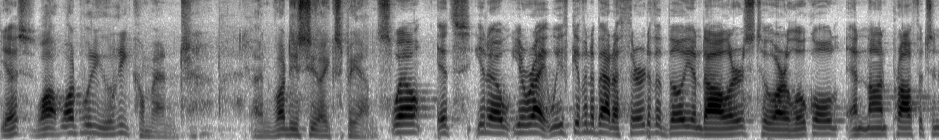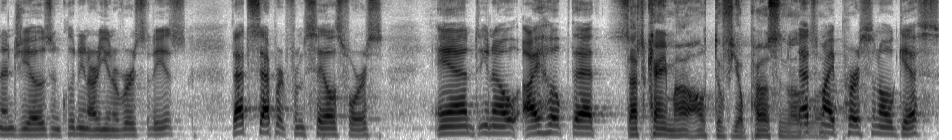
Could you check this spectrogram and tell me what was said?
Yes. What, what would you recommend? And what is your experience? Well, it's, you know, you're right. We've given about a third of a billion dollars to our local and nonprofits and NGOs, including our universities. That's separate from Salesforce. And, you know, I hope that. That came out of your personal. That's my personal gifts.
